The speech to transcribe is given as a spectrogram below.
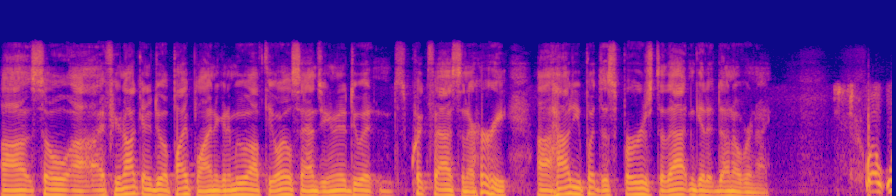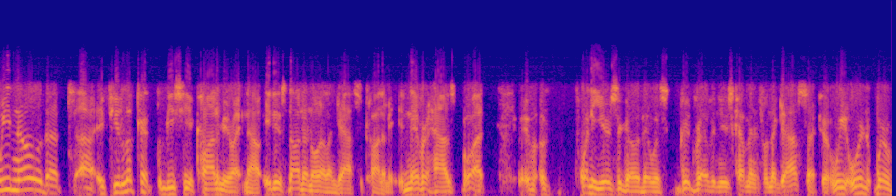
Uh, so uh, if you're not going to do a pipeline, you're going to move off the oil sands. You're going to do it quick, fast, in a hurry. Uh, how do you put the spurs to that and get it done overnight? Well, we know that uh, if you look at the BC economy right now, it is not an oil and gas economy. It never has. But 20 years ago, there was good revenues coming from the gas sector. We, are we're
